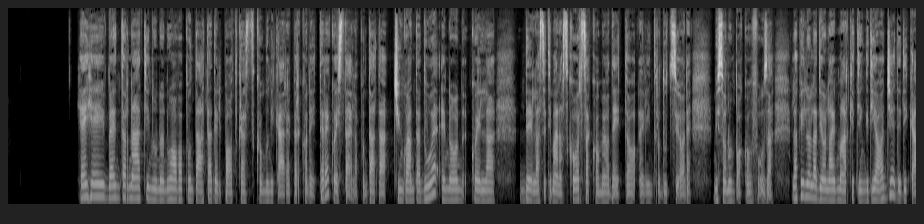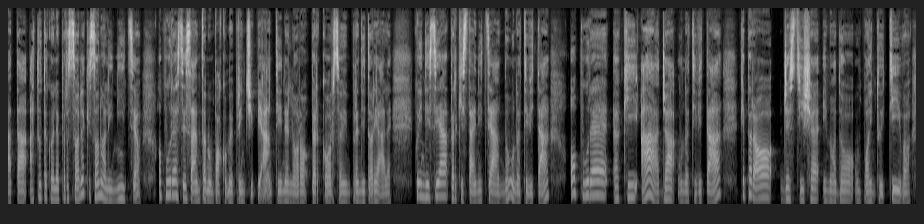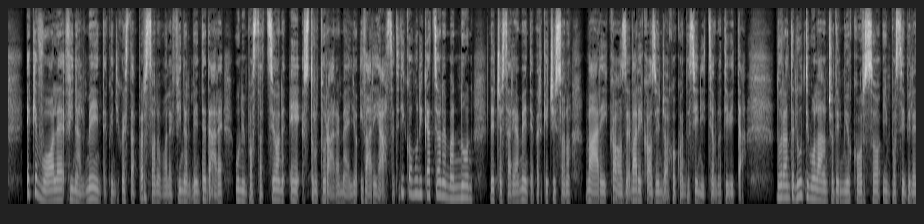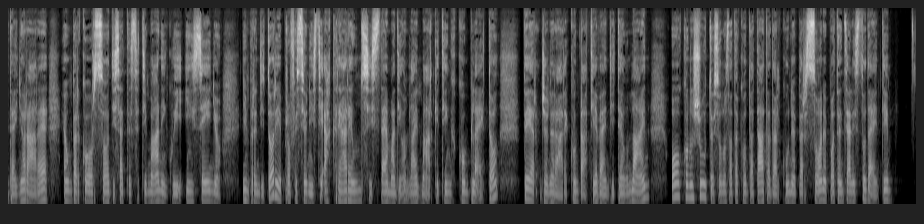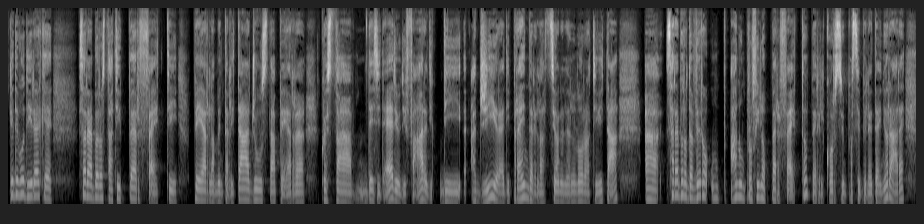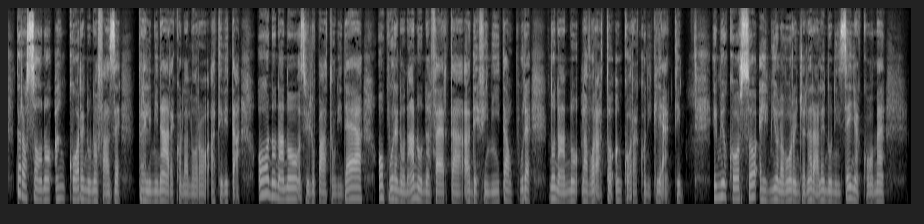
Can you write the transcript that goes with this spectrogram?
Hey hey, bentornati in una nuova puntata del podcast Comunicare per connettere. Questa è la puntata 52 e non quella della settimana scorsa, come ho detto nell'introduzione. Mi sono un po' confusa. La pillola di online marketing di oggi è dedicata a tutte quelle persone che sono all'inizio oppure si sentono un po' come principianti nel loro percorso imprenditoriale. Quindi sia per chi sta iniziando un'attività oppure eh, chi ha già un'attività che però gestisce in modo un po' intuitivo e che vuole finalmente, quindi questa persona vuole finalmente dare un'impostazione e strutturare meglio i vari asset di comunicazione, ma non necessariamente perché ci sono varie cose, varie cose in gioco quando si inizia un'attività. Durante l'ultimo lancio del mio corso Impossibile da ignorare, è un percorso di sette settimane in cui insegno gli imprenditori e i professionisti a creare un sistema di online marketing completo per generare contatti e vendite online. Ho conosciuto e sono stata contattata da alcune persone, potenziali studenti, che devo dire che sarebbero stati perfetti per la mentalità giusta, per questo desiderio di fare, di, di, agire, di prendere l'azione nella loro attività, uh, sarebbero davvero un, hanno un profilo perfetto per il corso impossibile da ignorare, però sono ancora in una fase preliminare con la loro attività o non hanno sviluppato un'idea oppure non hanno un'offerta eh, definita oppure non hanno lavorato ancora con i clienti. Il mio corso e il mio lavoro in generale non insegna come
